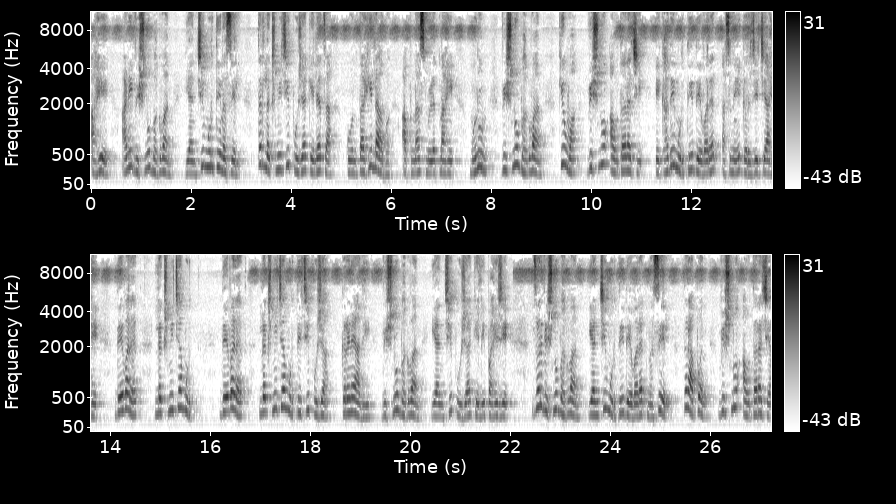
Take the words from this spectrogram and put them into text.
आहे आणि विष्णू भगवान यांची मूर्ती नसेल तर लक्ष्मीची पूजा केल्याचा कोणताही लाभ आपणास मिळत नाही. म्हणून विष्णू भगवान किंवा विष्णू अवताराची एखादी मूर्ती देवाऱ्यात असणे गरजेचे आहे. देवाऱ्यात लक्ष्मीच्या मूर् देवाऱ्यात लक्ष्मीच्या मूर्तीची पूजा करण्याआधी विष्णू भगवान यांची पूजा केली पाहिजे. जर विष्णू भगवान यांची मूर्ती देवाऱ्यात नसेल तर आपण विष्णू अवताराच्या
